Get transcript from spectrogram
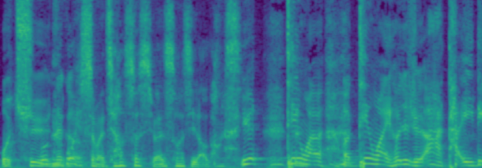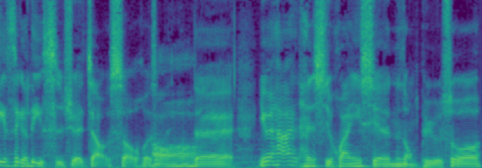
我去那个为什么教授喜欢收集老东西？因为听完呃听完以后就觉得啊，他一定是个历史学教授或者什么、哦。对，因为他很喜欢一些那种，比如说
